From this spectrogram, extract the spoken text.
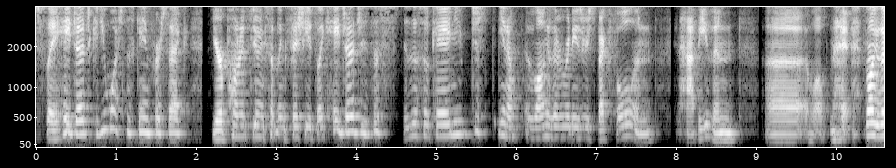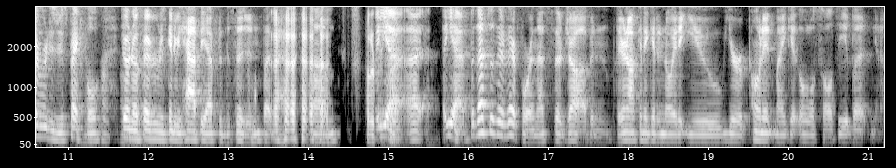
just say, "Hey judge, could you watch this game for a sec?" Your opponent's doing something fishy. It's like, "Hey judge, is this is this okay?" And you just, you know, as long as everybody's respectful and happy, then uh well, as long as everybody's respectful. Don't know if everybody's going to be happy after the decision, but um but yeah, uh, yeah, but that's what they're there for, and that's their job, and they're not going to get annoyed at you. Your opponent might get a little salty, but you know,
